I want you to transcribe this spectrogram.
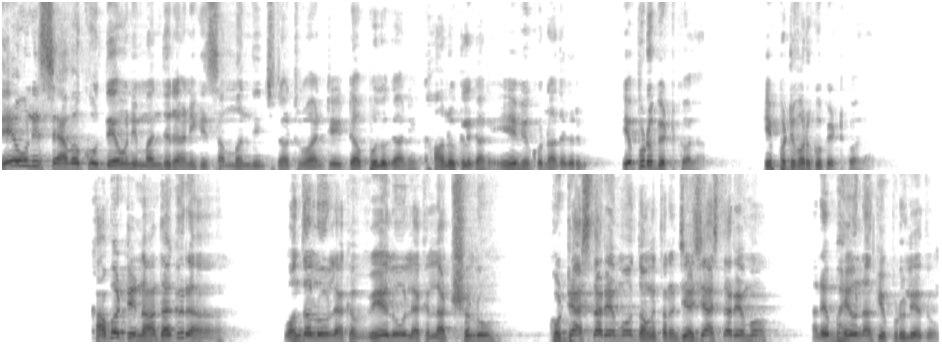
దేవుని సేవకు దేవుని మందిరానికి సంబంధించినటువంటి డబ్బులు కానీ కానుకలు కానీ ఏవి కూడా నా దగ్గర ఎప్పుడు పెట్టుకోవాలి ఇప్పటి వరకు పెట్టుకోవాలి. కాబట్టి నా దగ్గర వందలు లేక వేలు లేక లక్షలు కొట్టేస్తారేమో దొంగతనం చేసేస్తారేమో అనే భయం నాకు ఎప్పుడు లేదు.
